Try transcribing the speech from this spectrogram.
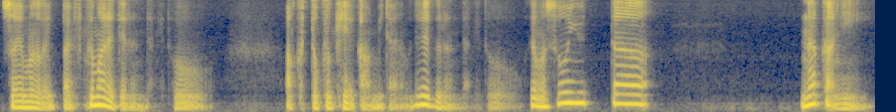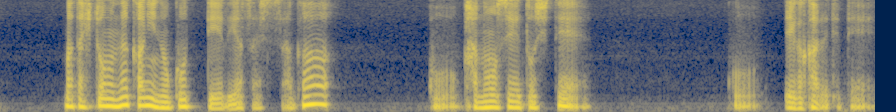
そういうものがいっぱい含まれてるんだけど、悪徳警官みたいなのも出てくるんだけど、でもそういった中にまた人の中に残っている優しさが、こう、可能性として、こう、描かれてて、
